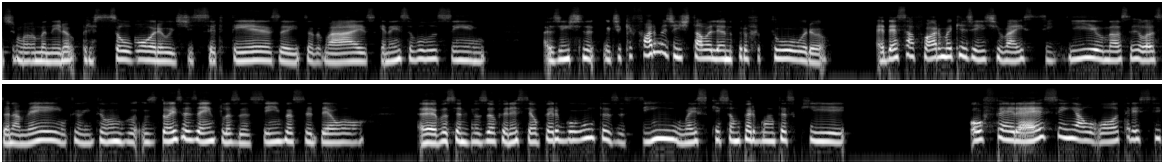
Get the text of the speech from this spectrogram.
de uma maneira opressora ou de certeza e tudo mais, que nem você falou assim. A gente, de que forma a gente está olhando para o futuro? É dessa forma que a gente vai seguir o nosso relacionamento? Então, os dois exemplos, assim, você deu é, você nos ofereceu perguntas, assim, mas que são perguntas que oferecem ao outro esse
